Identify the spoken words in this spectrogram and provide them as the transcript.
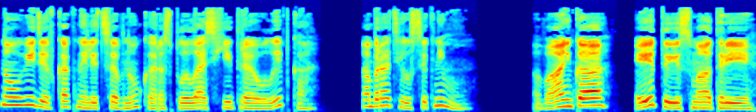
но, увидев, как на лице внука расплылась хитрая улыбка, обратился к нему. «Ванька, и ты смотри!»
